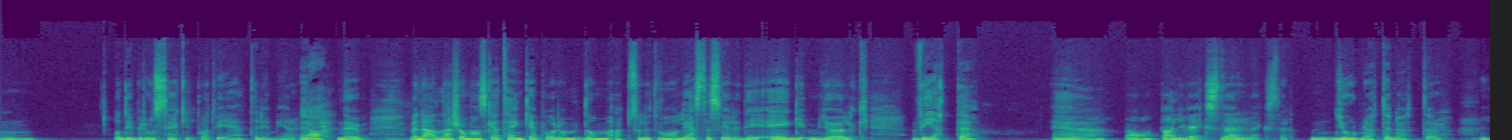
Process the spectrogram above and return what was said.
Mm. Och det beror säkert på att vi äter det mer ja. nu. Men annars om man ska tänka på de, de absolut vanligaste så är det, det är ägg, mjölk, vete, eh, ja, baljväxter, mm, mm jordnötter, nötter. Mm.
